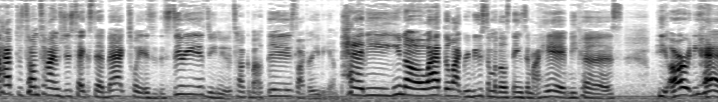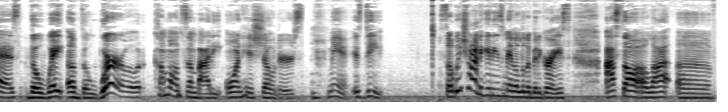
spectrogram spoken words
I have to sometimes just take a step back. Toy, is it this serious? Do you need to talk about this? Like, are you being petty? You know, I have to like review some of those things in my head because he already has the weight of the world, come on somebody, on his shoulders. Man, it's deep. So we trying to get these men a little bit of grace. I saw a lot of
